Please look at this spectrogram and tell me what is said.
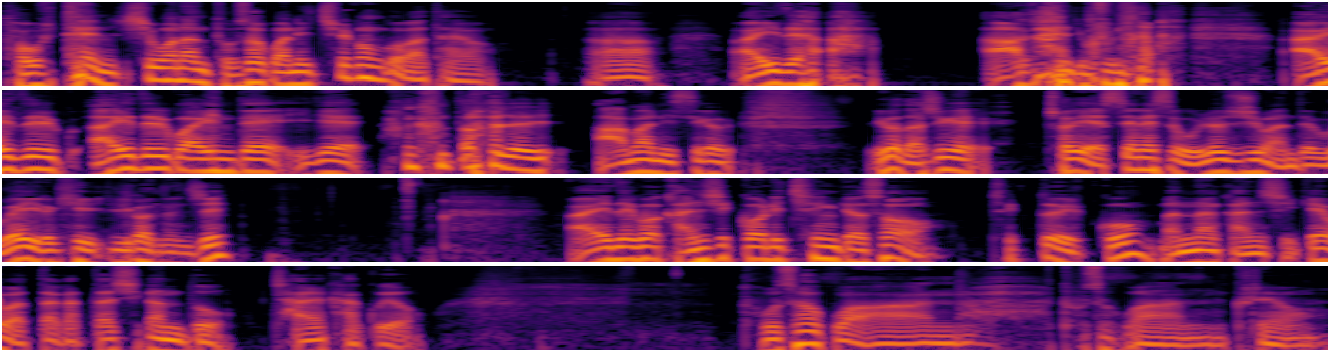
더울 땐 시원한 도서관이 최고인 것 같아요. 아, 아이들, 아, 아가 아니구나. 아이들, 아이들과인데 이게 한 칸 떨어져 아만 있으니까 이거 나중에 저희 SNS에 올려주시면 안 돼요. 왜 이렇게 읽었는지? 아이들과 간식거리 챙겨서 책도 읽고 만난 간식에 왔다 갔다 시간도 잘 가고요. 도서관, 아, 도서관, 그래요.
